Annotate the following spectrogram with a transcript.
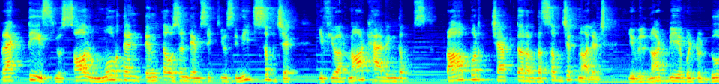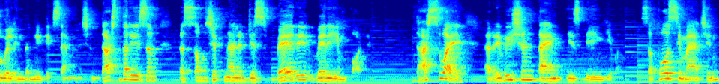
practice, you solve more than 10,000 MCQs in each subject. If you are not having the proper chapter or the subject knowledge, you will not be able to do well in the NEET examination. That's the reason the subject knowledge is very, very important. That's why a revision time is being given. Suppose imagine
